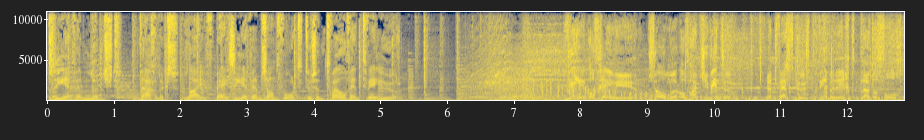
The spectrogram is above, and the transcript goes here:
ZFM luncht. Dagelijks live bij ZFM Zandvoort tussen 12 en 2 uur. Weer of geen weer. Zomer of hartje winter. Het Westkust weerbericht luidt als volgt.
